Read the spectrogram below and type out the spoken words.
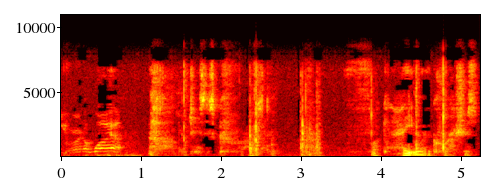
You're on a wire. Oh, Jesus Christ. Fucking hate it when it crashes.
